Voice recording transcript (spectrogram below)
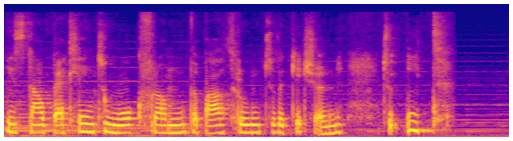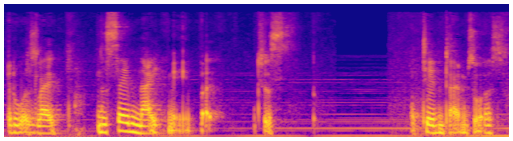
He's now battling to walk from the bathroom to the kitchen to eat. It was like the same nightmare, but just 10 times worse.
